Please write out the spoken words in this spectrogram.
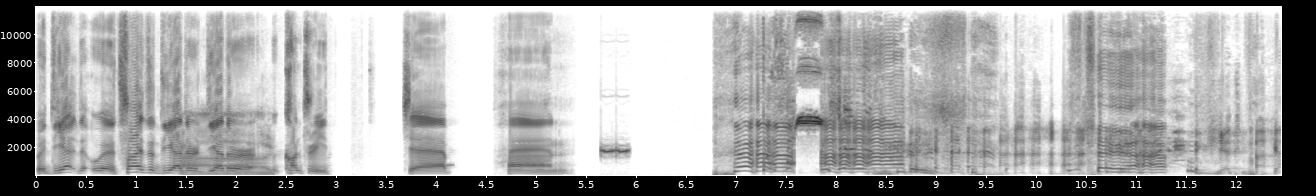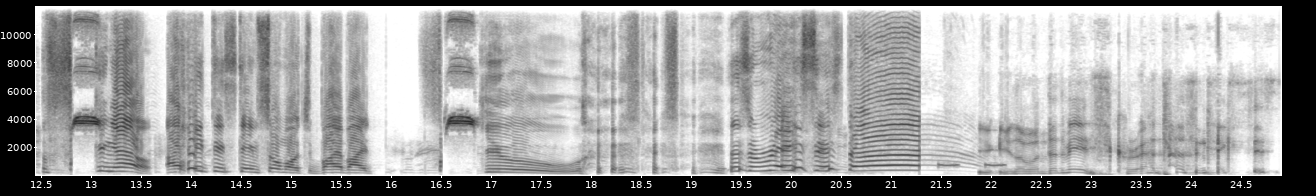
But the uh, try to the other the other Uh, country, Japan. Get back. Fucking hell! I hate this game so much. Bye bye. Fuck you. it's racist. ah! You, you know what that means? Korea doesn't exist.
